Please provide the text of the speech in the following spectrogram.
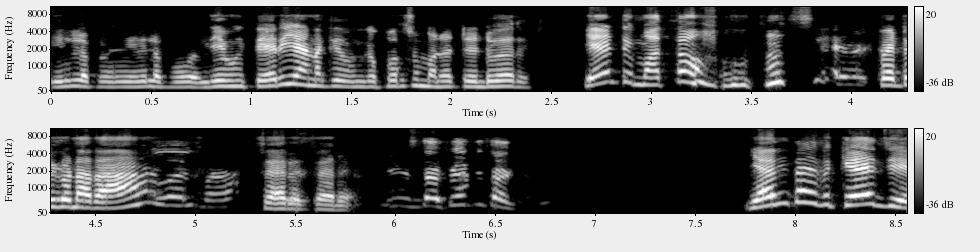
இதுல போ இதுல போ இவங்க தெரியும் எனக்கு இவங்க புரிச்சு பண்ண ரெண்டு பேரு ఏంటి మొత్తం పెట్టుకున్నారా సరే సరే ఎంత ఇది కేజీ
